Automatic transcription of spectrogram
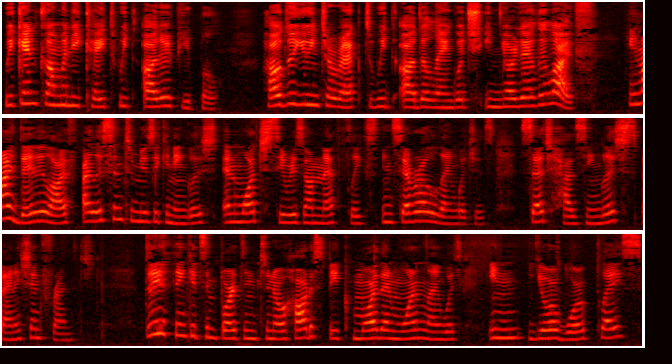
we can communicate with other people. How do you interact with other language in your daily life? In my daily life, I listen to music in English and watch series on Netflix in several languages, such as English, Spanish, and French. Do you think it's important to know how to speak more than one language in your workplace?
